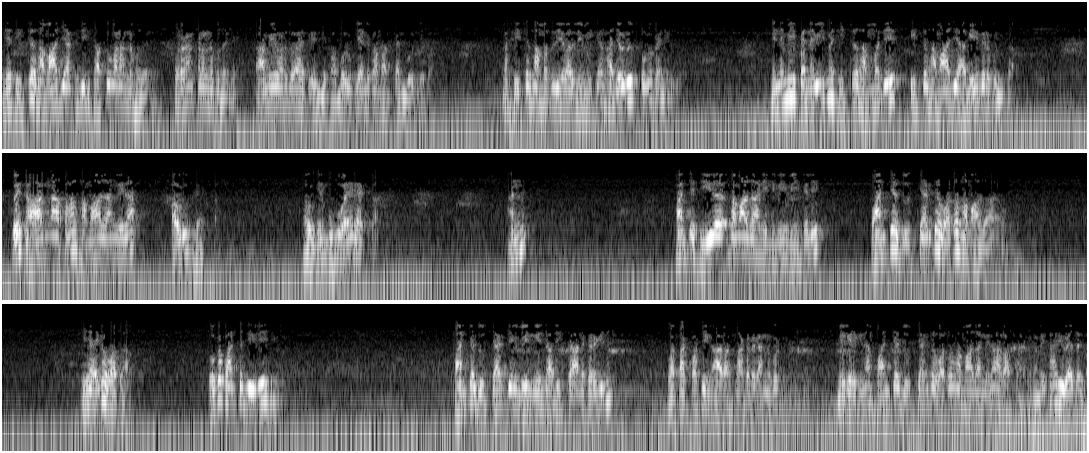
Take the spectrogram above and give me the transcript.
මේ ශිෂ්ට සමාජයක් විසින් සතු මරන්න හොඳ නැහැ. හොරගම් කරන්න හොඳ නැහැ. කාමයේ වර්ධවා කරන්න එපා. බොරු කියන්න එපා. මත්පැන් බොන්න එපා. දැන් ශිෂ්ට සම්මත දේවල් නෙමෙයි කියලා හජවරුත් ඔබ පැනෙන්නේ. මෙන්න මේ පැනවීම ශිෂ්ට සම්මතයේ ශිෂ්ට සමාජය අගය කරපු නිසා. ওই කාරණා පහ සමාදන් වෙලා කවුරුත් රැක්කා. කවුරු කියන්නේ බොහෝ අය රැක්කා. අන්න පංච සීල සමාදානෙ නෙමෙයි මේකලේ පංච දුස්චරිත වත සමාදාන වුණා. එහා එක වත. ඕක පංච සීලේ නෙමෙයි. පංච දුස්චරිතයෙන් වෙන් වෙන්න අදිස්ථාන කරගෙන වතක් වශයෙන් ආරක්ෂා කරගන්නකොට මේකට කියනවා පංච දුස්චරිත වත සමාදන් වෙලා ආරක්ෂා කරනවා. මේක හරි වැදගත්.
